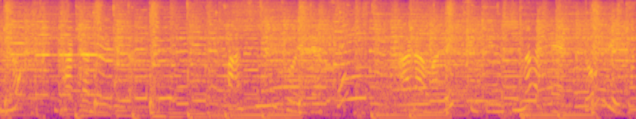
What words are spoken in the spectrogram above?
জন্য ঢাকা দিয়ে দিলাম। পাঁচ মিনিট হয়ে গেছে আর আমাদের চিকেন কিমা একদম রেডি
